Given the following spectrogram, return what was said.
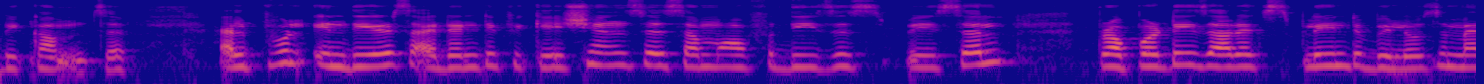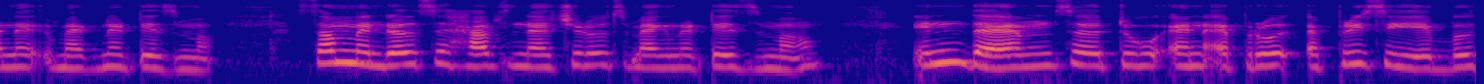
becomes helpful in their identifications. Some of these special properties are explained below. So mag- magnetism. Some minerals have natural magnetism in them so to an appreciable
